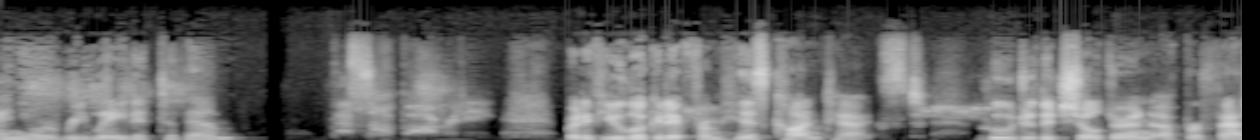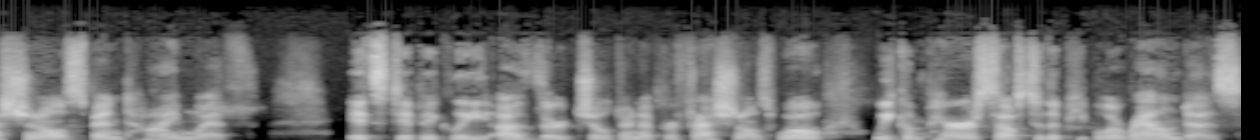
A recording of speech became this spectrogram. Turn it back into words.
and you were related to them? That's not poverty. But if you look at it from his context, who do the children of professionals spend time with? It's typically other children of professionals. Well, we compare ourselves to the people around us.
